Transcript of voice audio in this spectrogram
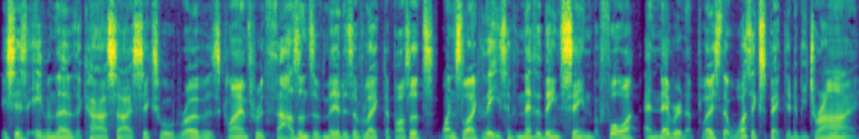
He says even though the car sized six wheeled rovers climbed through thousands of metres of lake deposits, ones like these have never been seen before and never in a place that was expected to be dry.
